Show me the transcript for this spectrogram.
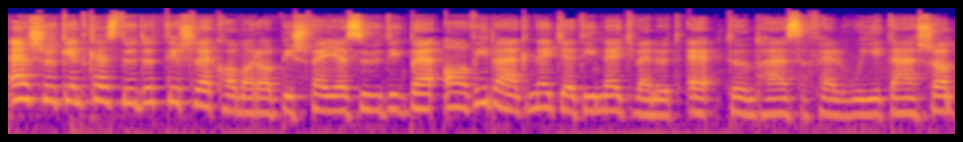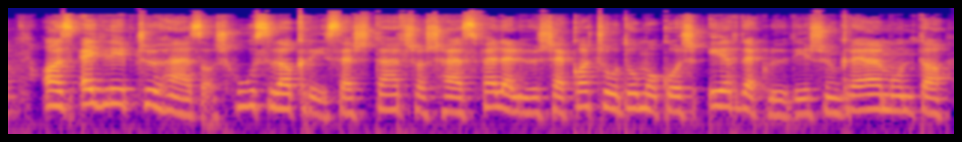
Elsőként kezdődött és leghamarabb is fejeződik be a Virág negyedi 45E tömbház felújítása. Az egy lépcsőházas, 20 lakrészes társasház felelőse Kacsó Domokos érdeklődésünkre elmondta,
